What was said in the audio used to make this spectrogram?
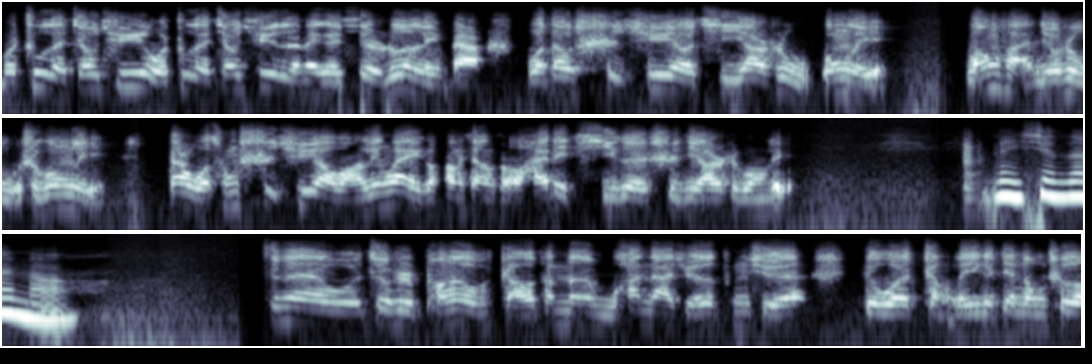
我住在郊区，我住在郊区的那个希尔顿里边，我到市区要骑二十五公里，往返就是五十公里。但是我从市区要往另外一个方向走，还得骑个十几二十公里。那你现在呢？现在我就是朋友找他们武汉大学的同学给我整了一个电动车，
